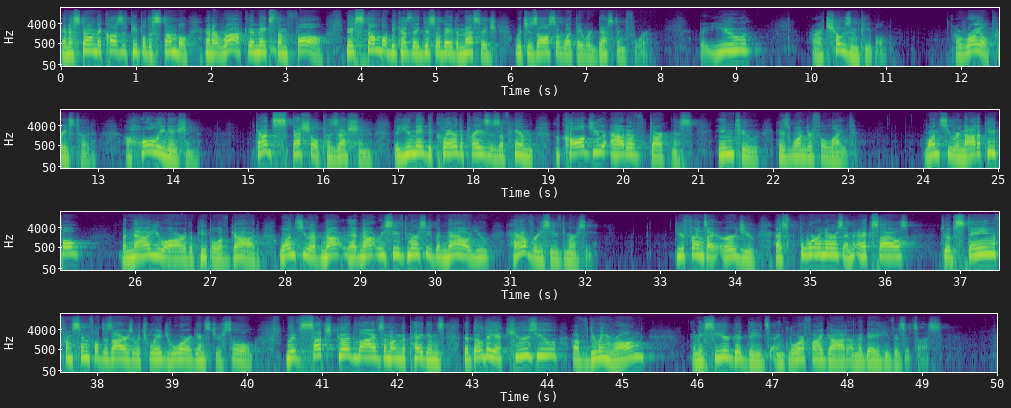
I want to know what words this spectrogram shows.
and a stone that causes people to stumble, and a rock that makes them fall. They stumble because they disobey the message, which is also what they were destined for. But you are a chosen people, a royal priesthood, a holy nation God's special possession, that you may declare the praises of him who called you out of darkness into his wonderful light. Once you were not a people, but now you are the people of God. Once you have not, had not received mercy, but now you have received mercy. Dear friends, I urge you, as foreigners and exiles, to abstain from sinful desires which wage war against your soul. Live such good lives among the pagans that though they accuse you of doing wrong, they may see your good deeds and glorify God on the day he visits us.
